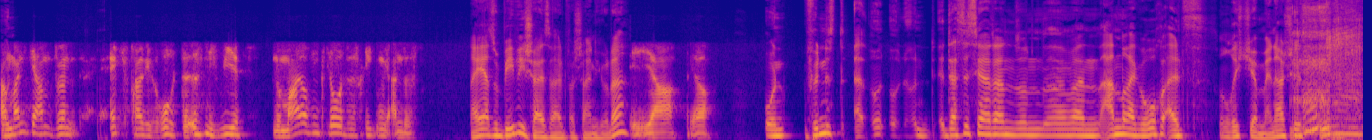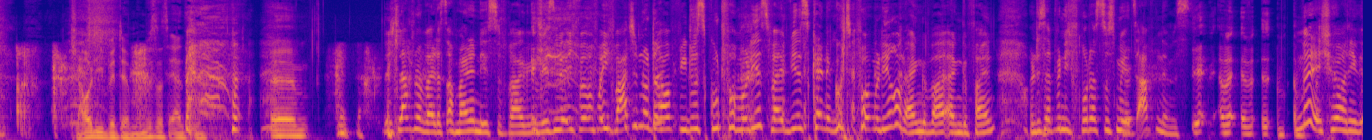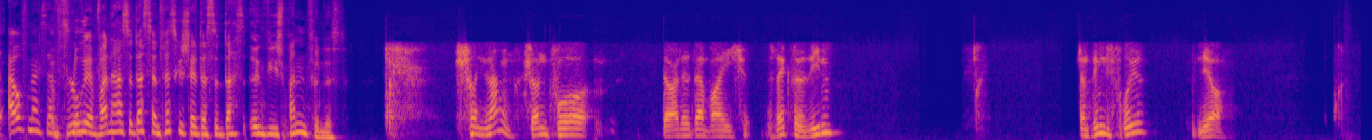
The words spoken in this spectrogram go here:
Aber manche haben so einen extra Geruch. Das ist nicht wie normal auf dem Klo, das riecht irgendwie anders. Naja, so Babyscheiße halt wahrscheinlich, oder? Ja, ja. Und findest, äh, und, und, und das ist ja dann so ein, äh, ein anderer Geruch als so ein richtiger Männerschiss. Claudi, bitte, man muss das ernst nehmen. ähm, Ich lache nur, weil das auch meine nächste Frage gewesen wäre. Ich, ich warte nur darauf, wie du es gut formulierst, weil mir ist keine gute Formulierung eingefallen. Und deshalb bin ich froh, dass du es mir jetzt abnimmst. ja, aber, äh, äh, Nee, ich höre dir aufmerksam zu. Florian, wann hast du das denn festgestellt, dass du das irgendwie spannend findest? Schon lang. Schon vor, da, da war ich sechs oder sieben. Schon ziemlich früh. Ja.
